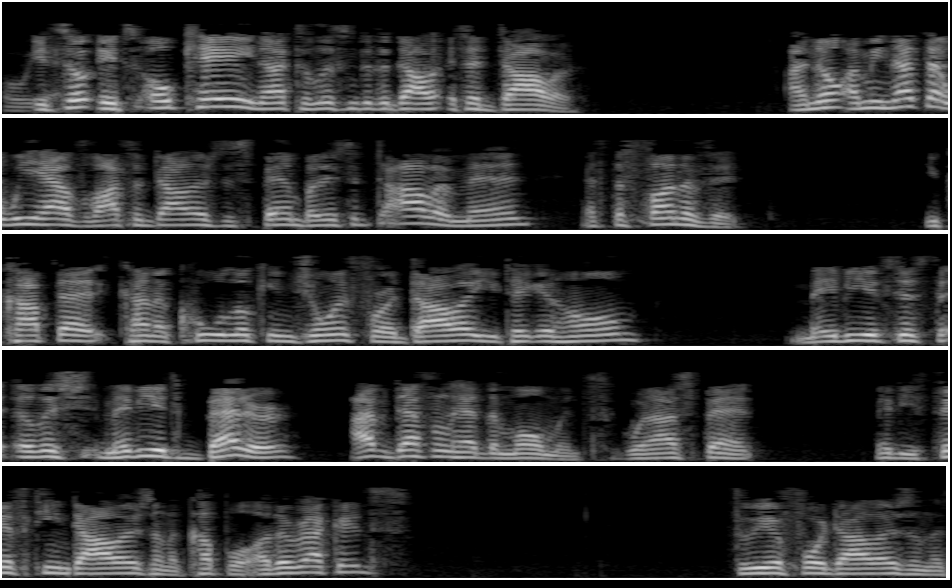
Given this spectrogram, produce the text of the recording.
Oh, yeah. It's o it's okay not to listen to the dollar. It's a dollar. I know. I mean, not that we have lots of dollars to spend, but it's a dollar, man. That's the fun of it. You cop that kind of cool looking joint for a dollar. You take it home. Maybe it's just the illush. Maybe it's better. I've definitely had the moments when I spent maybe fifteen dollars on a couple other records, three or four dollars on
